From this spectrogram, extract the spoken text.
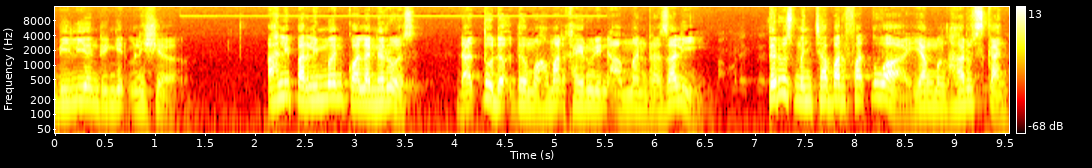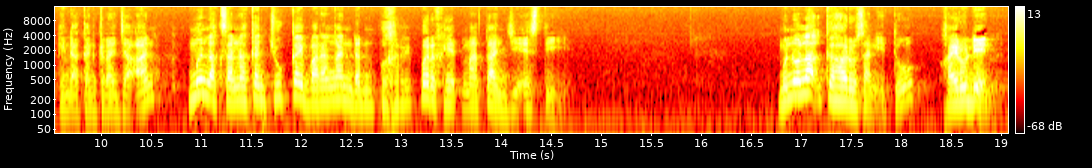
bilion ringgit Malaysia. Ahli Parlimen Kuala Nerus, Datuk Dr. Muhammad Khairuddin Aman Razali, terus mencabar fatwa yang mengharuskan tindakan kerajaan melaksanakan cukai barangan dan perkhidmatan GST. Menolak keharusan itu, Khairuddin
